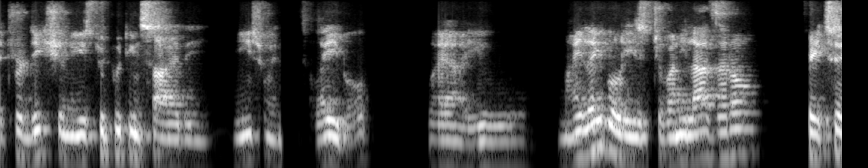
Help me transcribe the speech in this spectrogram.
the tradition is to put inside the, the instrument label where you my label is Giovanni Lazzaro fece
